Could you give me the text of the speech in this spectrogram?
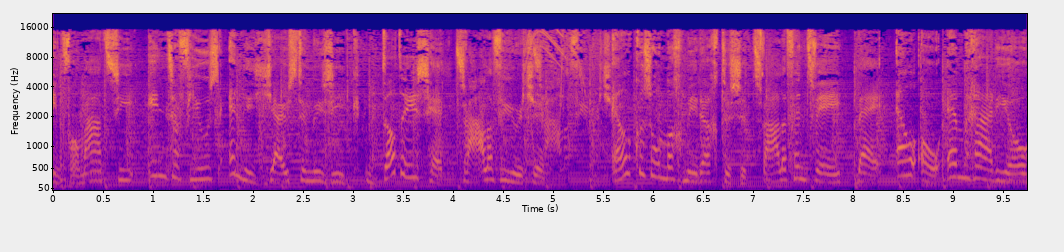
informatie, interviews en de juiste muziek. Dat is het 12 uurtje. Elke zondagmiddag tussen 12 en 2 bij LOM Radio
